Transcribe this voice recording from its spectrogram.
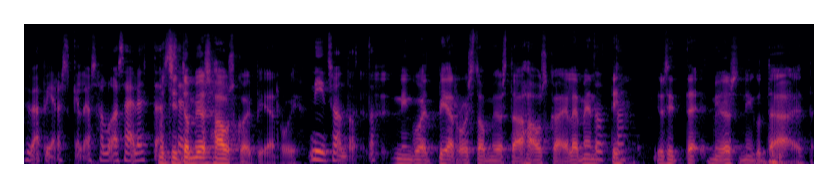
hyvä pieräskellä, jos haluaa säilyttää Mutta sitten on myös hauskoja pierruja. Niin, se on totta. Niin kuin, että pierruista on myös tämä hauska elementti. Totta. Ja sitten myös niin kuin tämä, että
